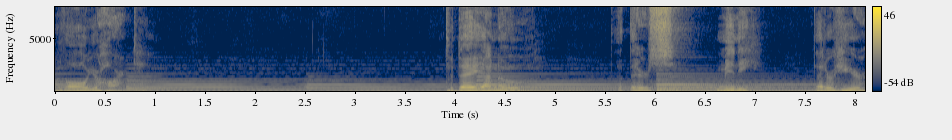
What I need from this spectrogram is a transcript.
with all your heart. Today I know that there's many that are here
